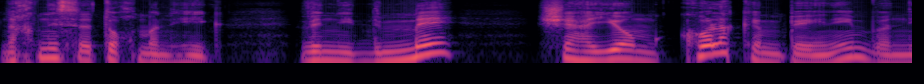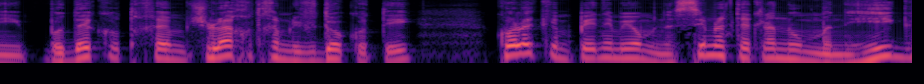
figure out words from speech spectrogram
נכניס לתוך מנהיג. ונדמה שהיום כל הקמפיינים, ואני בודק אתכם, שולח אתכם לבדוק אותי, כל הקמפיינים היום מנסים לתת לנו מנהיג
